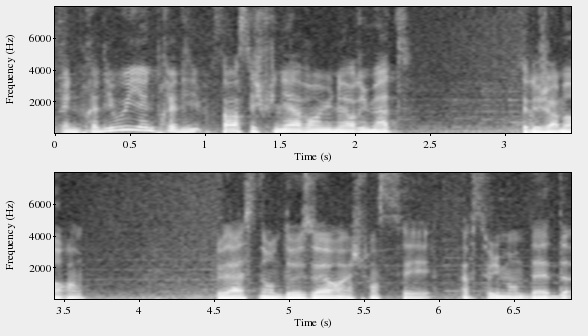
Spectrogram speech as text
Il y a une prédit Oui, il y a une prédit. Pour savoir si je finis avant 1h du mat. C'est déjà mort, hein. Parce que là, c'est dans 2 heures, et je pense que c'est absolument dead.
